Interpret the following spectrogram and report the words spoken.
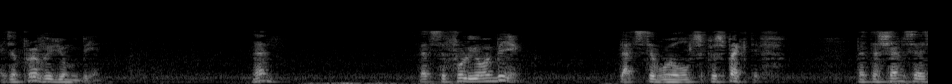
It's a perfect human being. Yeah? That's the full human being. That's the world's perspective. But Hashem says,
